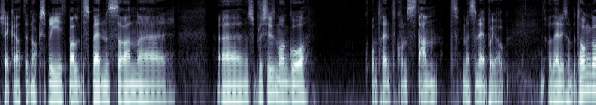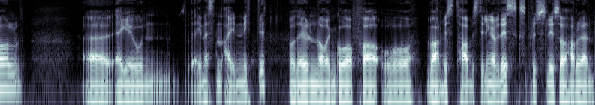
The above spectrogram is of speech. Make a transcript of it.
sjekke at det er nok sprit på alle dispenserne. Eh, så plutselig må en gå omtrent konstant mens en er på jobb og det er liksom betonggulv. Uh, jeg er jo jeg er nesten 1,90, og det er jo når en går fra å vanligvis ta bestilling over disk, plutselig så har du en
